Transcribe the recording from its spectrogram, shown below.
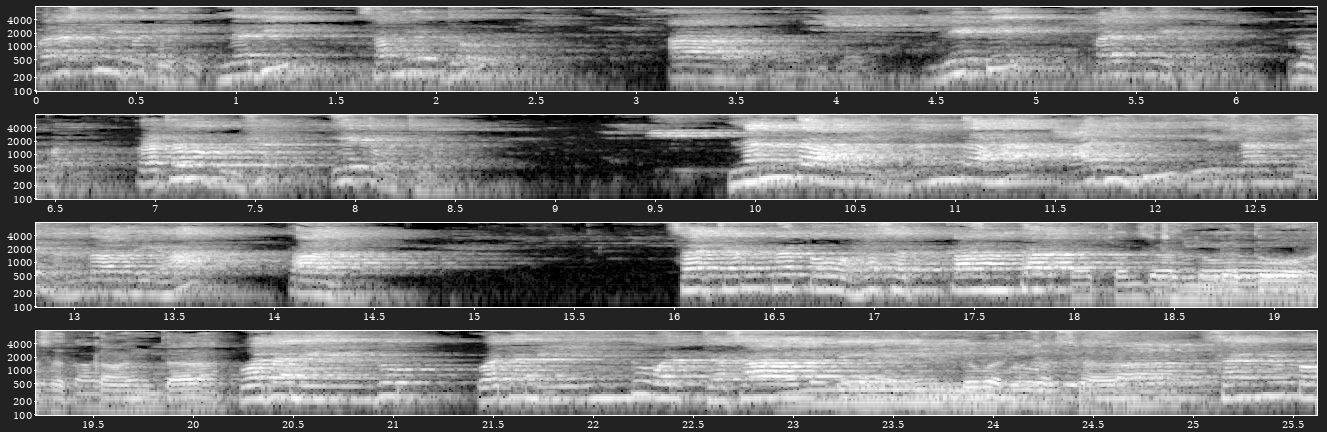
ಪರಸ್ಮೀಪತಿ ನದಿ, ಸಮೃದ್ಧೋ ರೀತಿ, ಪರಸ್ಮೀಪತಿ ರೂಪ. ಪ್ರಥಮ ಪುರುಷ, ಏಕವಚನ. ನಂದಾನಿ, ನಂದ ಆದಿ ಯಶಾಂತೆ ನಂದಾದಯ ತಾನ್. ಸ ಚಂದ್ರತೋಹ ಸತ್ಕಾಂತ ಚಂದ್ರತೋಹ ಸತ್ಕಾಂತ ವದನೇಂದು ವದನೇಂದು ವರ್ಚಸ ವದನೇಂದು ವರ್ಚಸ ಸಂಯುತೋ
